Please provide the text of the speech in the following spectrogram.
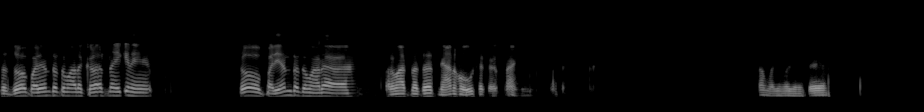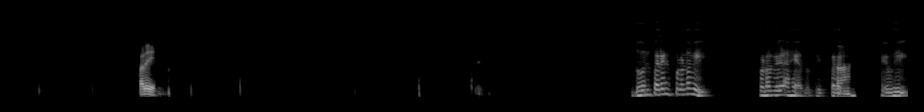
तर जोपर्यंत तुम्हाला कळत नाही की नाही तोपर्यंत तुम्हाला परमात्म्याचं ज्ञान होऊ शकत नाही. मध्ये मध्ये होते अरे. दोन पर्यंत पूर्ण होईल. थोडा वेळ आहे अजून इथपर्यंत हे. होईल.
